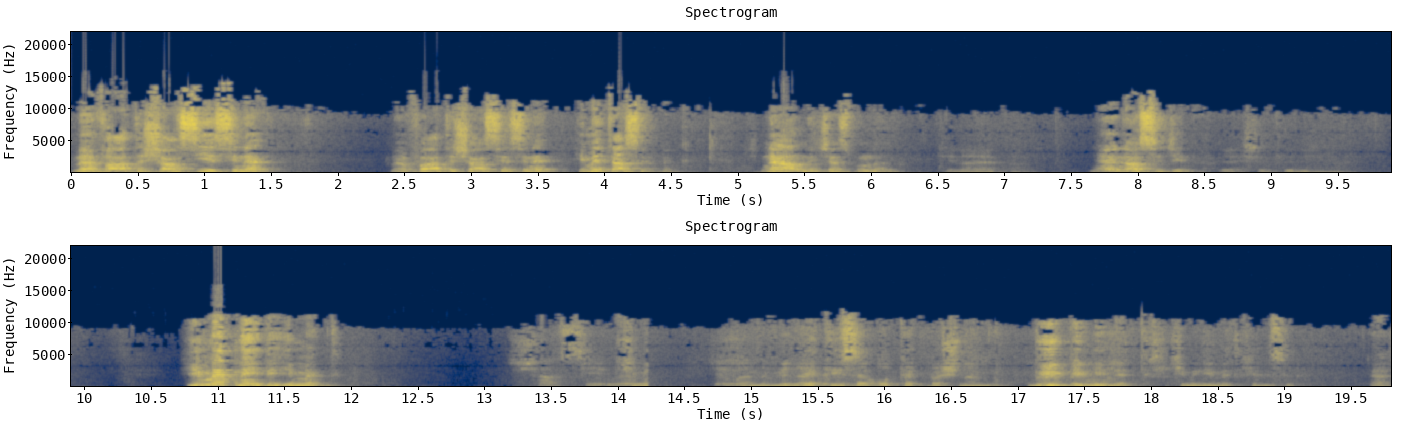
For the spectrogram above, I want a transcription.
Menfaatı şahsiyesine menfaat şahsiyesine himmeti hasretmek. Ne anlayacağız bundan? Cinayet. Bir cinayet. Himmet neydi himmet? Şahsi ve cemaate Milleti ise o tek başına Büyük bir millettir. kimin nimeti kendisi? Evet.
